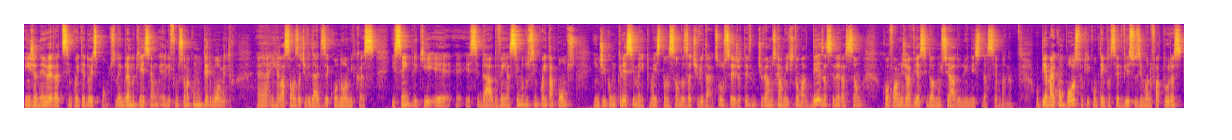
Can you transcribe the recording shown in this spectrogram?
em janeiro era de 52 pontos. Lembrando que esse é um, ele funciona como um termômetro é, em relação às atividades econômicas, e sempre que é, é, esse dado vem acima dos 50 pontos, indica um crescimento, uma expansão das atividades. Ou seja, teve, tivemos realmente então, uma desaceleração, conforme já havia sido anunciado no início da semana. O PMI composto, que contempla serviços e manufaturas,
